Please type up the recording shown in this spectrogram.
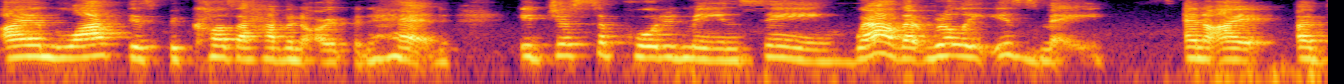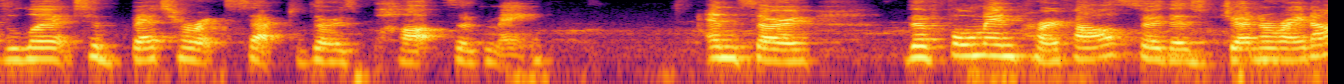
I am like this because I have an open head. It just supported me in seeing, wow, that really is me. And I, I've learned to better accept those parts of me. And so the four main profiles so there's generator,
